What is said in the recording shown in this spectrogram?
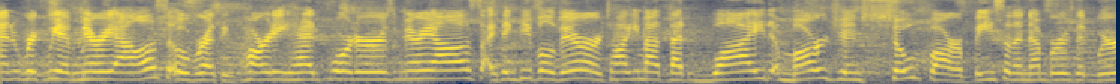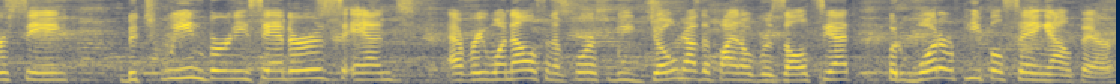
And Rick, we have Mary Alice over at the party headquarters. Mary Alice, I think people there are talking about that wide margin so far based on the numbers that we're seeing between Bernie Sanders and everyone else. And of course, we don't have the final results yet. But what are people saying out there?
